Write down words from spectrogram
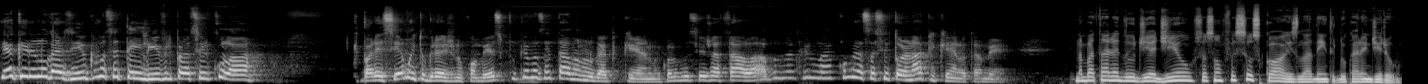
e aquele lugarzinho que você tem livre para circular. Que parecia muito grande no começo porque você estava num lugar pequeno, mas quando você já está lá, aquilo lá começa a se tornar pequeno também. Na batalha do dia a dia, o Sassão fez seus corres lá dentro do Carandiru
